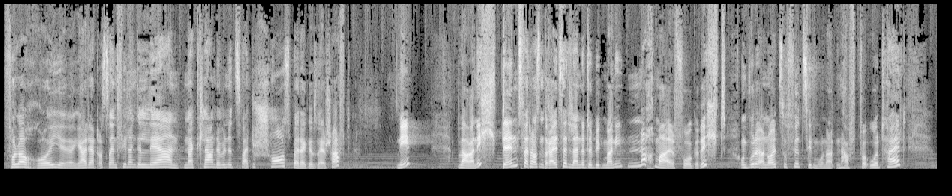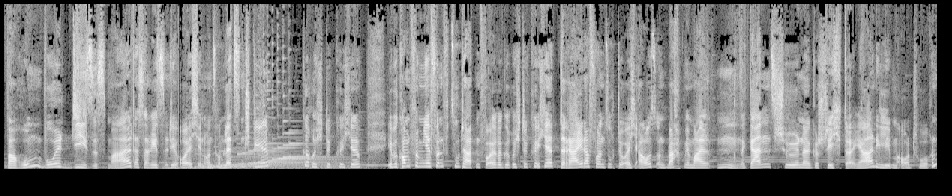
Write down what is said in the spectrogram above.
voller Reue. Ja, der hat aus seinen Fehlern gelernt. Na klar, und der will eine zweite Chance bei der Gesellschaft. Nee, war er nicht, denn 2013 landete Big Money nochmal vor Gericht und wurde erneut zu 14 Monaten Haft verurteilt. Warum wohl dieses Mal? Das errätselt ihr euch in unserem letzten Spiel. Gerüchteküche. Ihr bekommt von mir fünf Zutaten für eure Gerüchteküche. Drei davon sucht ihr euch aus und macht mir mal hm, eine ganz schöne Geschichte, ja, die lieben Autoren.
